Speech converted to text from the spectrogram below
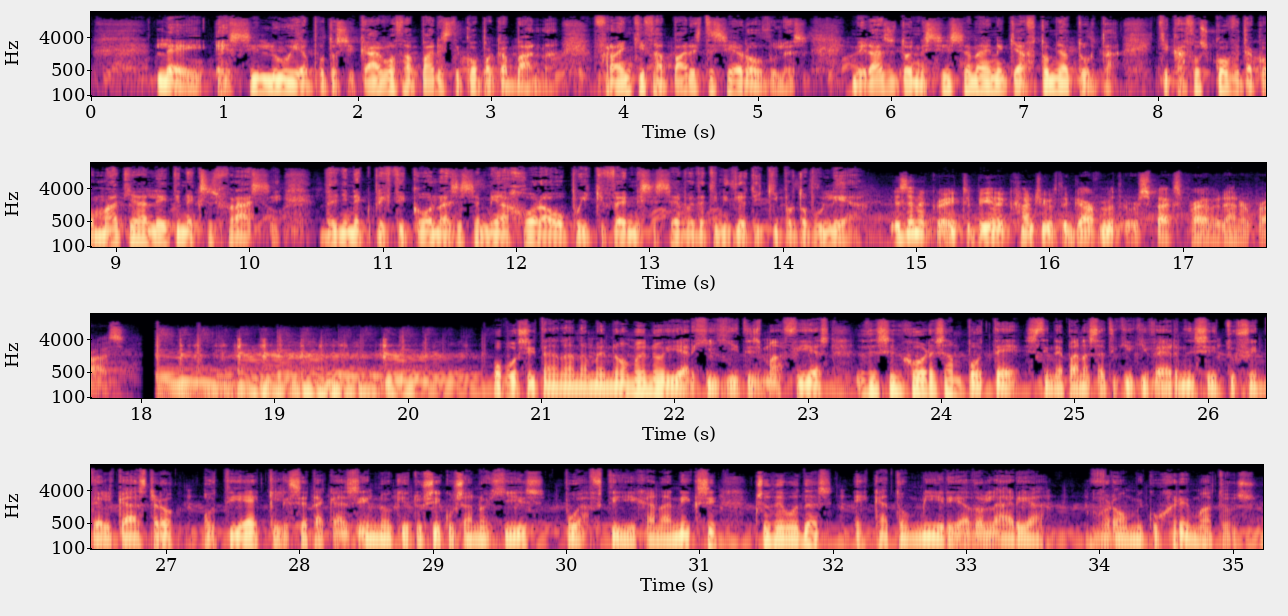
Λέει, Εσύ Λούι από το Σικάγο θα πάρεις την Κόπα Καμπάνα. Φράγκη θα πάρεις τις Ιερόδουλες. Μοιράζει το νησί σε να είναι και αυτό μια τούρτα. Και καθώς κόβει τα κομμάτια, λέει την εξής φράση. Δεν είναι εκπληκτικό να ζει σε μια χώρα όπου η κυβέρνηση σέβεται την ιδιωτική πρωτοβουλία πρωτοβουλία. Isn't it great to be in a country with a government that respects private enterprise? Όπως ήταν αναμενόμενο, οι αρχηγοί της μαφίας δεν συγχώρεσαν ποτέ στην επαναστατική κυβέρνηση του Φιντελ Κάστρο ότι έκλεισε τα καζίνο και τους οίκους ανοχής που αυτοί είχαν ανοίξει, ξοδεύοντας εκατομμύρια δολάρια βρώμικου χρήματος.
